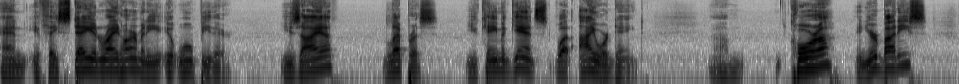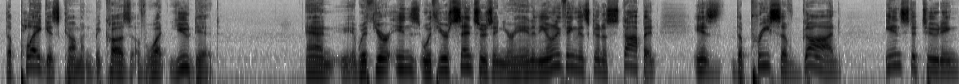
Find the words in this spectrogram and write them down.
And if they stay in right harmony, it won't be there. Uzziah, leprous. You came against what I ordained. Um, Korah and your buddies, the plague is coming because of what you did. And with your ins, with your censers in your hand, and the only thing that's going to stop it is the priests of God instituting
